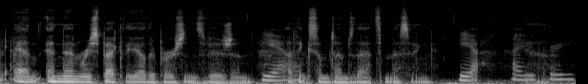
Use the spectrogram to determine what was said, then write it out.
yeah. and and then respect the other person's vision. yeah. I think sometimes that's missing. Yeah. I Yeah. agree.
